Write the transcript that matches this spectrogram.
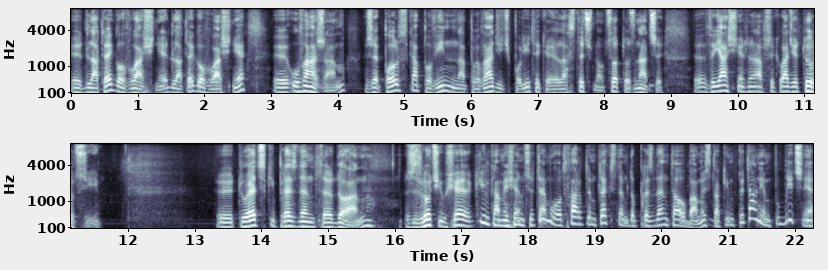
Y, Dlatego właśnie, dlatego właśnie y, uważam, że Polska powinna prowadzić politykę elastyczną. Co to znaczy? Wyjaśnię to na przykładzie Turcji. Y, Turecki prezydent Erdoğan zwrócił się kilka miesięcy temu otwartym tekstem do prezydenta Obamy z takim pytaniem publicznie,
